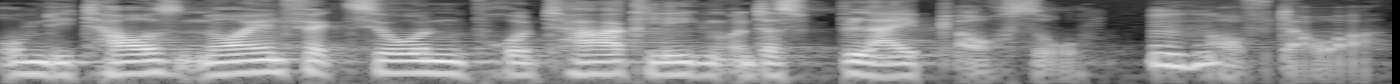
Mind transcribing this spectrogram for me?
um die 1000 Neuinfektionen pro Tag liegen und das bleibt auch so mhm. auf Dauer.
